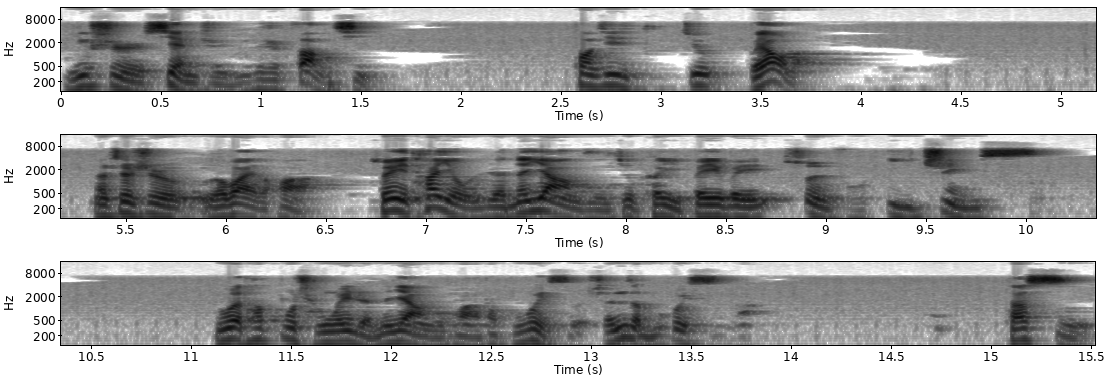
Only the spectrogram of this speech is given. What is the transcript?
一个是限制，一个是放弃，放弃就不要了。那这是额外的话，所以他有人的样子，就可以卑微顺服，以至于死。如果他不成为人的样子的话，他不会死。神怎么会死呢？他死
